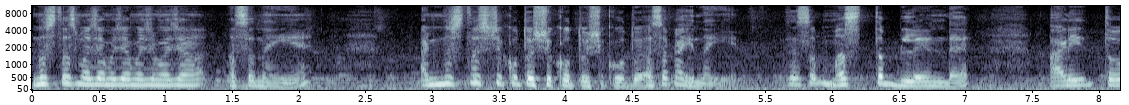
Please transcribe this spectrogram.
नुसतंच मजा मजा मजा मजा असं नाही आहे आणि नुसतंच शिकवतो शिकवतो शिकवतो असं काही नाही आहे तसं मस्त ब्लेंड आहे आणि तो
